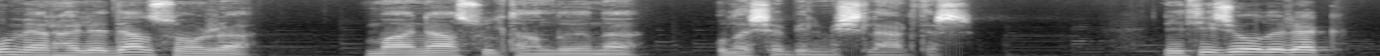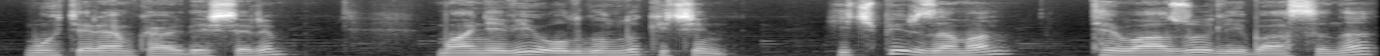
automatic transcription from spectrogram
bu merhaleden sonra mana sultanlığına ulaşabilmişlerdir. Netice olarak muhterem kardeşlerim, manevi olgunluk için hiçbir zaman tevazu libasını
